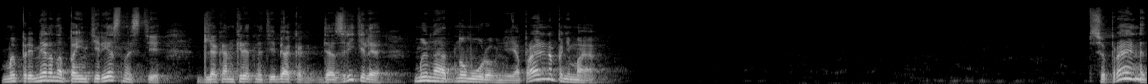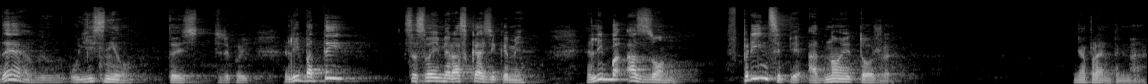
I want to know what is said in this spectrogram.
Мы примерно по интересности для конкретно тебя, как для зрителя, мы на одном уровне. Я правильно понимаю? Все правильно, да? Я уяснил. То есть ты такой, либо ты со своими рассказиками, либо озон. В принципе, одно и то же. Я правильно понимаю?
